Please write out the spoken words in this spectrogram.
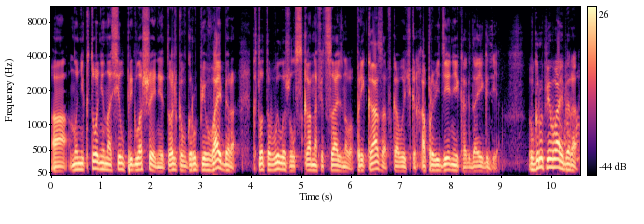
а, но никто не носил приглашение, только в группе Вайбера кто-то выложил скан официального приказа, в кавычках, о проведении когда и где. В группе Вайбера,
